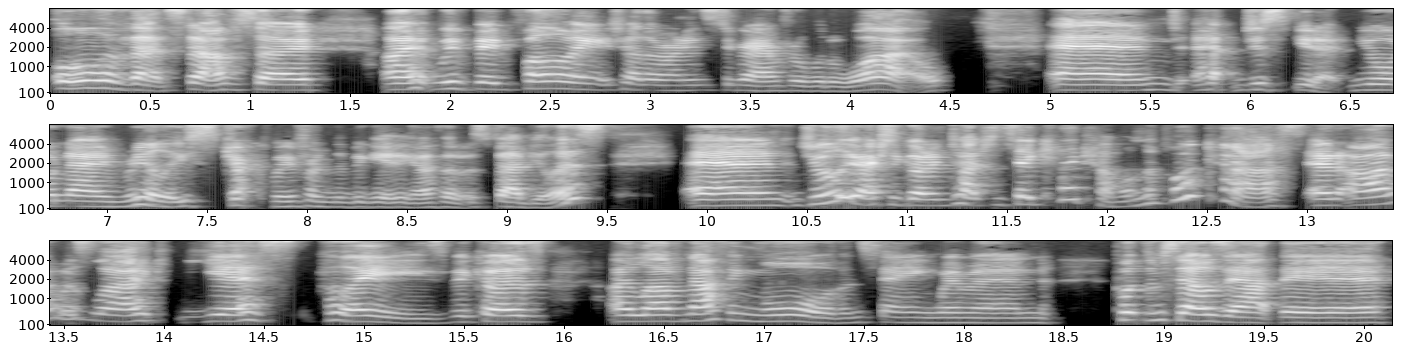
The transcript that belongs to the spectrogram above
all of that stuff. So I we've been following each other on Instagram for a little while, and uh, just you know your name really struck me from the beginning. I thought it was fabulous. And Julia actually got in touch and said, "Can I come on the podcast?" And I was like, "Yes, please," because I love nothing more than seeing women put themselves out there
